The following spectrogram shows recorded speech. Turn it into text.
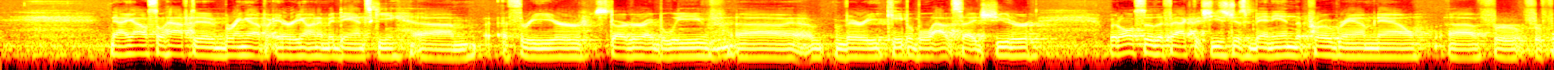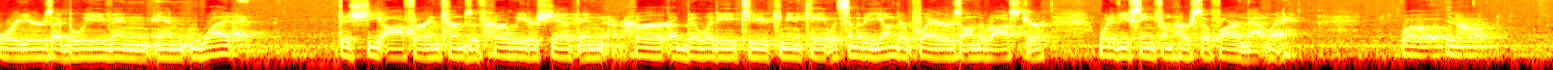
Now, I also have to bring up Ariana Medansky, um, a three year starter, I believe, uh, a very capable outside shooter, but also the fact that she's just been in the program now uh, for, for four years, I believe, and, and what does she offer in terms of her leadership and her ability to communicate with some of the younger players on the roster? What have you seen from her so far in that way? Well, you know,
